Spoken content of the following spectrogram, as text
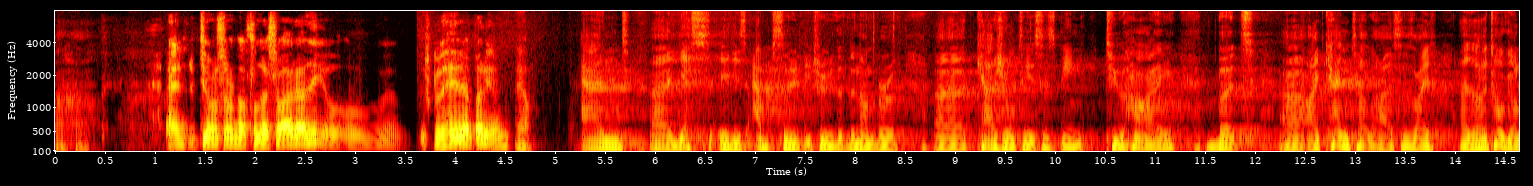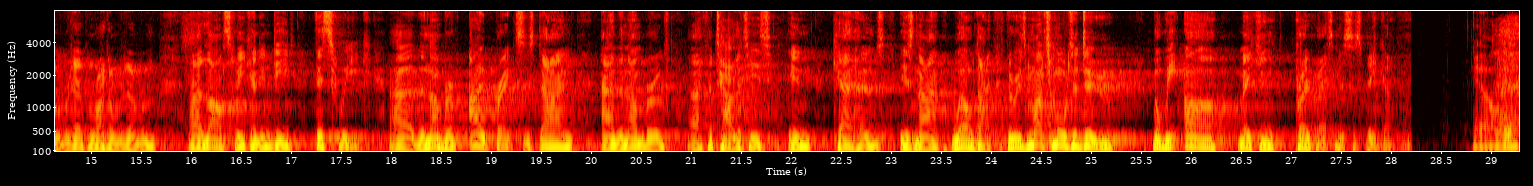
Aha. En Johnson náttúrulega svaraði og, og eh, við skulum heyra bara í hún. Já. And uh, yes, it is absolutely true that the number of uh, casualties has been too high, but uh, I can tell the House, as I, as I told the Honourable Gentleman, Right Honourable Gentleman, uh, last week and indeed this week, uh, the number of outbreaks is down and the number of uh, fatalities in care homes is now well down. There is much more to do, but we are making progress, Mr Speaker. Já.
